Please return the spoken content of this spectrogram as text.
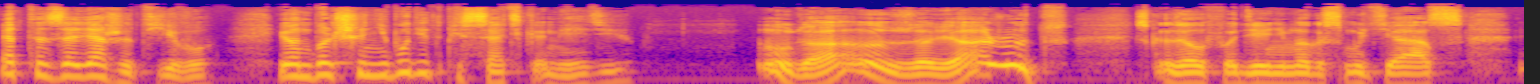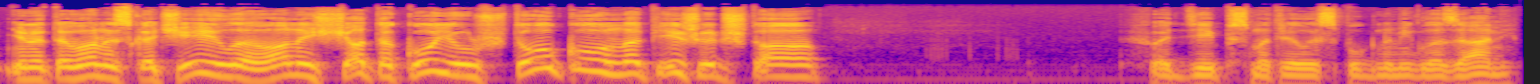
Это завяжет его, и он больше не будет писать комедию. «Ну да, завяжет», — сказал Фадей, немного смутясь. «Не на того наскочила, он еще такую штуку напишет, что...» Фаддей посмотрел испуганными глазами.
